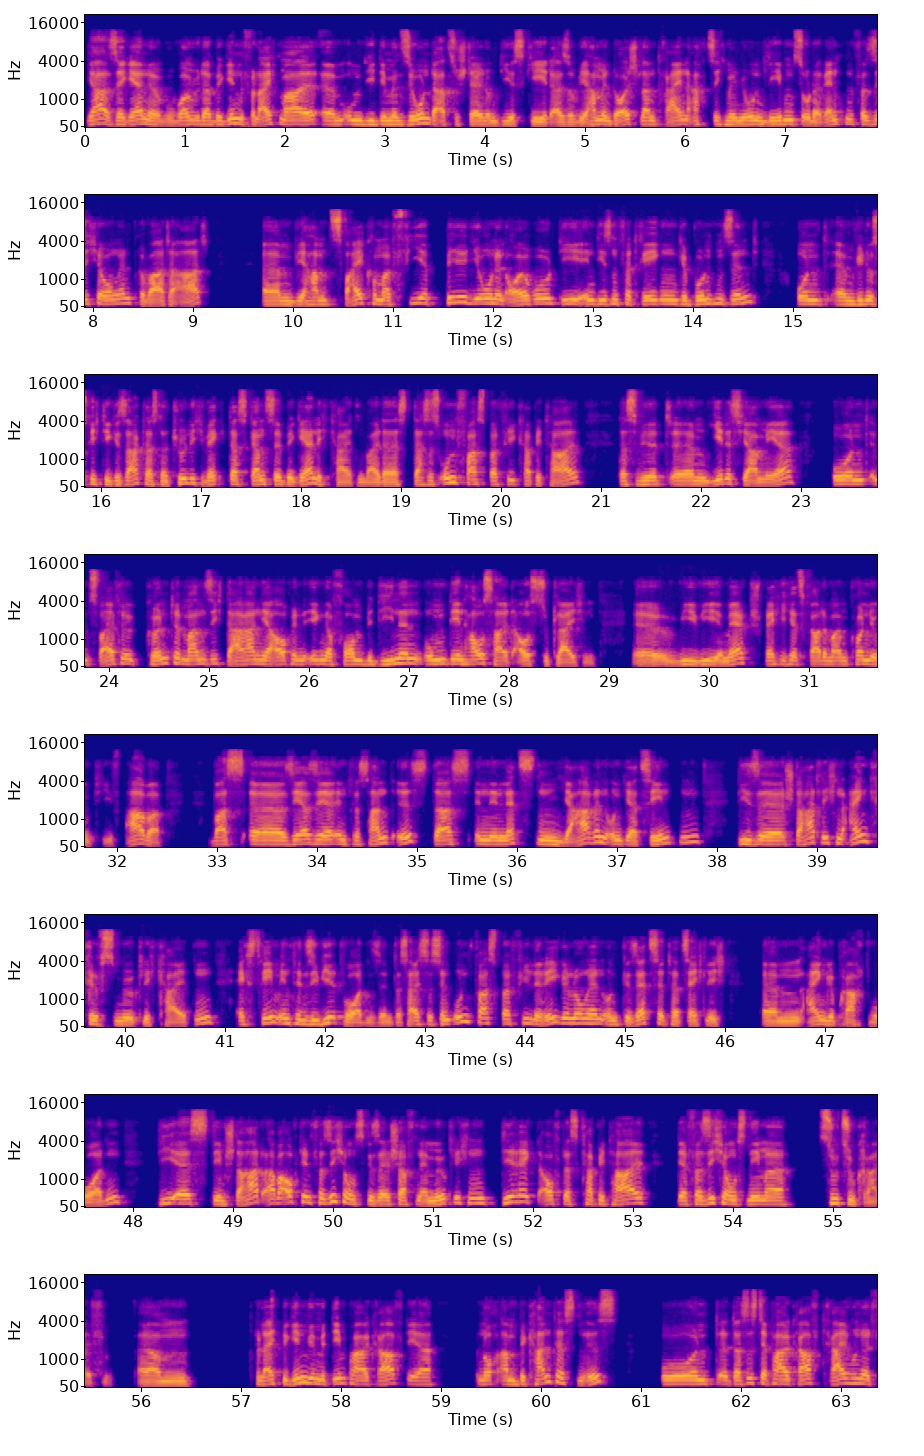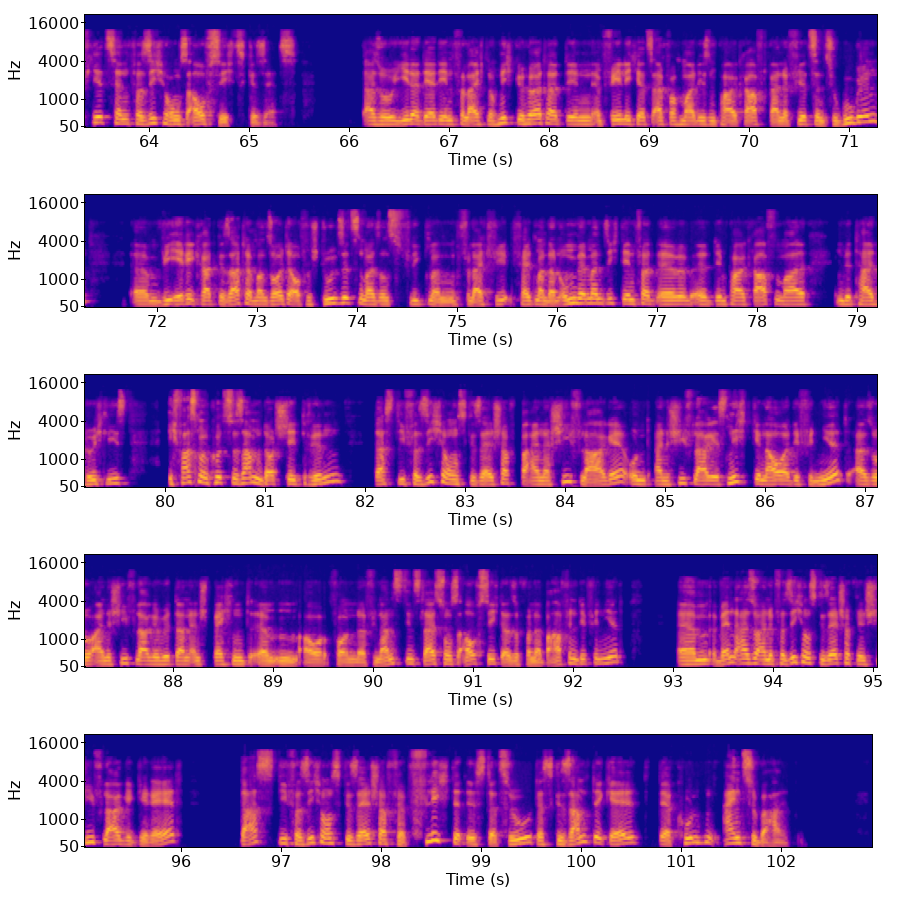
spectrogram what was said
Ja, sehr gerne. Wo wollen wir da beginnen? Vielleicht mal, ähm, um die Dimension darzustellen, um die es geht. Also wir haben in Deutschland 83 Millionen Lebens- oder Rentenversicherungen privater Art. Ähm, wir haben 2,4 Billionen Euro, die in diesen Verträgen gebunden sind. Und ähm, wie du es richtig gesagt hast, natürlich weckt das Ganze Begehrlichkeiten, weil das, das ist unfassbar viel Kapital. Das wird ähm, jedes Jahr mehr. Und im Zweifel könnte man sich daran ja auch in irgendeiner Form bedienen, um den Haushalt auszugleichen. Äh, wie, wie ihr merkt, spreche ich jetzt gerade mal im Konjunktiv. Aber was äh, sehr, sehr interessant ist, dass in den letzten Jahren und Jahrzehnten diese staatlichen Eingriffsmöglichkeiten extrem intensiviert worden sind. Das heißt, es sind unfassbar viele Regelungen und Gesetze tatsächlich ähm, eingebracht worden, die es dem Staat, aber auch den Versicherungsgesellschaften ermöglichen, direkt auf das Kapital der Versicherungsnehmer zuzugreifen. Ähm, vielleicht beginnen wir mit dem Paragraph, der noch am bekanntesten ist. Und äh, das ist der Paragraph 314 Versicherungsaufsichtsgesetz. Also jeder, der den vielleicht noch nicht gehört hat, den empfehle ich jetzt einfach mal diesen Paragraph 314 zu googeln ähm, wie Erik gerade gesagt hat, man sollte auf dem Stuhl sitzen, weil sonst fliegt man, vielleicht fällt man dann um, wenn man sich den, äh, äh, den Paragraphen mal im Detail durchliest. Ich fasse mal kurz zusammen. Dort steht drin, dass die Versicherungsgesellschaft bei einer Schieflage, und eine Schieflage ist nicht genauer definiert, also eine Schieflage wird dann entsprechend ähm, von der Finanzdienstleistungsaufsicht, also von der BaFin definiert. Ähm, wenn also eine Versicherungsgesellschaft in Schieflage gerät, dass die Versicherungsgesellschaft verpflichtet ist dazu, das gesamte Geld der Kunden einzubehalten.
